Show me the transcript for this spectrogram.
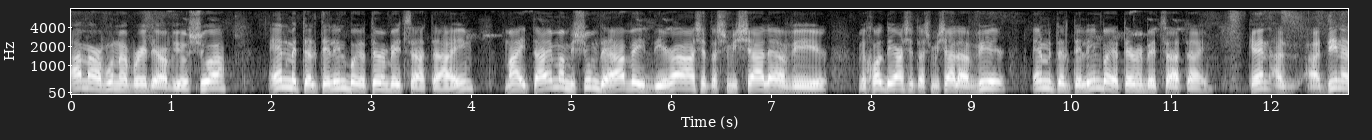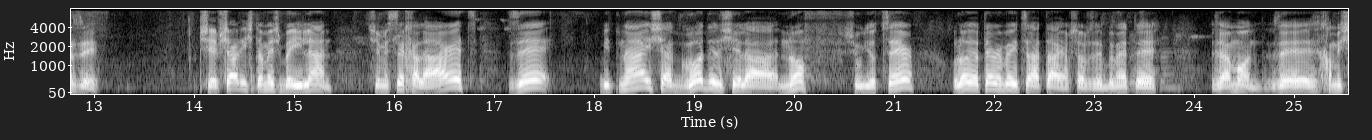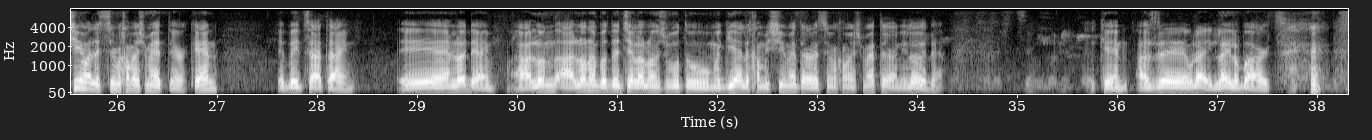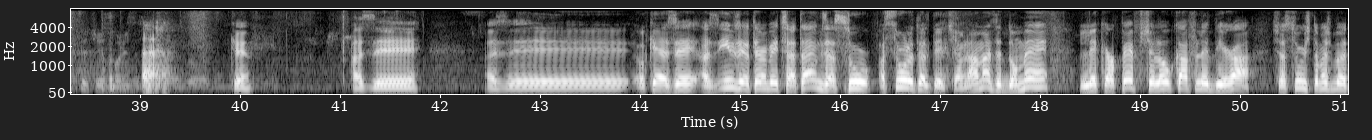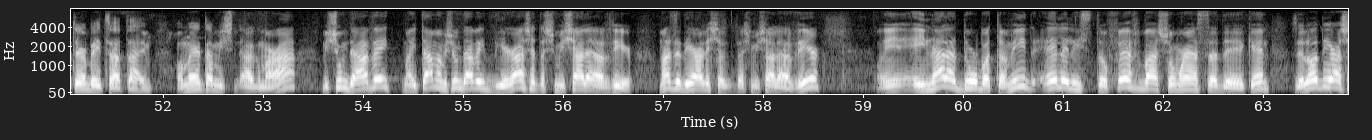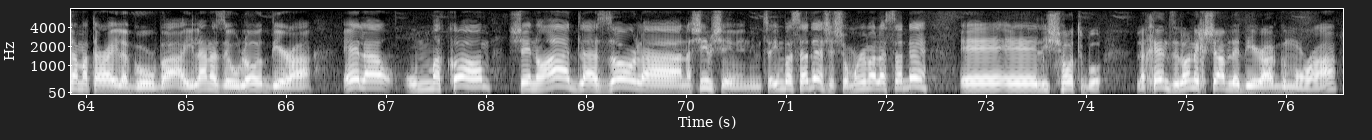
אמר אבונה ברי דרב יהושע, אין מטלטלין בו יותר מביצתיים, מה הייתה עמה? משום דהווה דירה שתשמישה לאוויר, וכל דירה שתשמישה לאוויר, אין מטלטלין בה יותר מביצתיים. כן, אז הדין הזה שאפשר להשתמש באילן שמסך על הארץ, זה בתנאי שהגודל של הנוף שהוא יוצר הוא לא יותר מבית צעתיים. עכשיו זה באמת, אה, זה המון, זה 50 על 25 מטר, כן? בית צעתיים. אה, אני לא יודע אם האלון, האלון הבודד של אלון שבות הוא מגיע ל-50 מטר על 25 מטר, אני לא יודע. כן, אז אה, אולי, אולי לא בארץ. כן, אז... אז אה, אוקיי, אז, אז אם זה יותר מביצתיים זה אסור, אסור לטלטל שם. למה? זה דומה לכרפף שלא הוקף לדירה, שאסור להשתמש בו יותר מביצתיים. אומרת הגמרא, משום דאבי, מייתמה משום דאבי דירה שתשמישה לאוויר. מה זה דירה שתשמישה לאוויר? אינה לדור בה תמיד, אלא להסתופף בה שומרי השדה, כן? זה לא דירה שהמטרה היא לגור בה, האילן הזה הוא לא דירה, אלא הוא מקום שנועד לעזור לאנשים שנמצאים בשדה, ששומרים על השדה, אה, אה, לשהות בו. לכן זה לא נחשב לדירה גמורה,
